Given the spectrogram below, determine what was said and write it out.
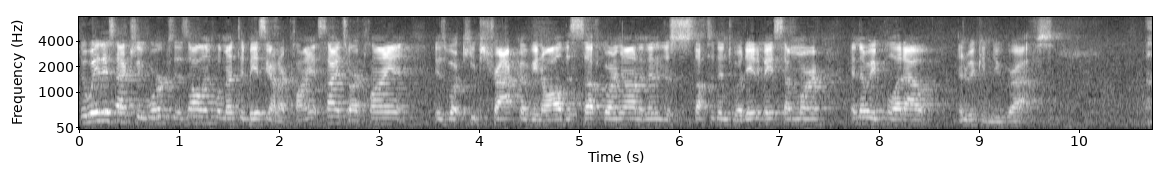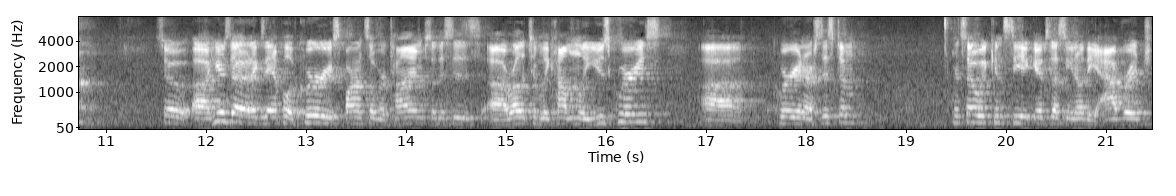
the way this actually works is all implemented basically on our client side. So our client is what keeps track of you know all this stuff going on, and then it just stuffs it into a database somewhere, and then we pull it out and we can do graphs. So uh, here's an example of query response over time. So this is uh, relatively commonly used queries, uh, query in our system. And so we can see it gives us, you know, the average.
